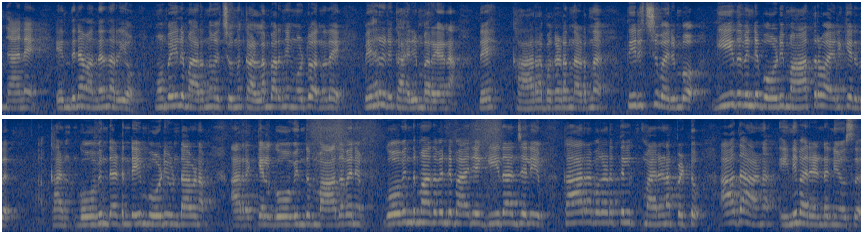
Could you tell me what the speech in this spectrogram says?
ഞാനേ എന്തിനാ വന്നതെന്നറിയോ മൊബൈൽ മറന്നു വെച്ചു ഒന്ന് കള്ളം പറഞ്ഞ് ഇങ്ങോട്ട് വന്നതേ. വേറൊരു കാര്യം പറയാനാ. ദേ കാർ അപകടം നടന്ന് തിരിച്ചു വരുമ്പോൾ ഗീതുവിന്റെ ബോഡി മാത്രമായിരിക്കരുത്. ഗോവിന്ദേട്ടന്റെയും ബോഡി ഉണ്ടാവണം. അറയ്ക്കൽ ഗോവിന്ദും മാധവനും. ഗോവിന്ദ് മാധവന്റെ ഭാര്യ ഗീതാഞ്ജലിയും കാർ അപകടത്തിൽ മരണപ്പെട്ടു. അതാണ് ഇനി വരേണ്ട ന്യൂസ്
